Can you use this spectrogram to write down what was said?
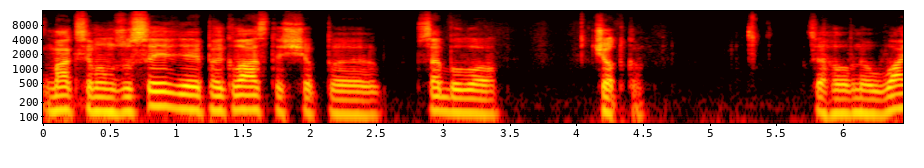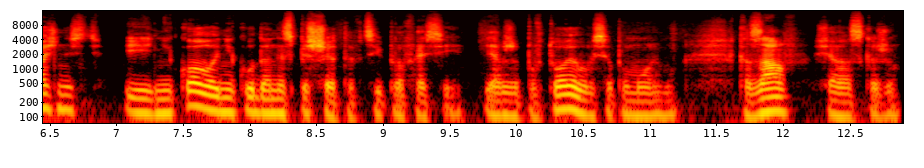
максимум зусиль прикласти, щоб е, все було чітко. Це головна уважність і ніколи нікуди не спішити в цій професії. Я вже повторювався, по-моєму. Казав, ще раз скажу.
